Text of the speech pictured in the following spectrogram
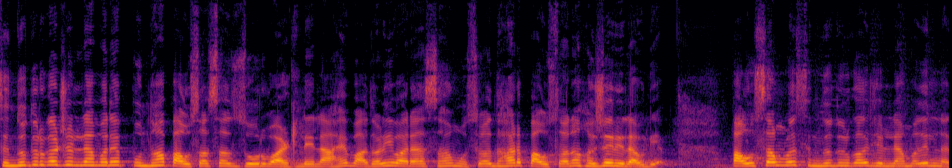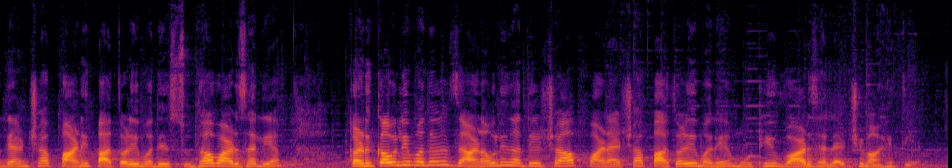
सिंधुदुर्ग जिल्ह्यामध्ये पुन्हा पावसाचा जोर वाढलेला आहे. वादळी वाऱ्यासह मुसळधार पावसानं हजेरी लावली आहे. पावसामुळे सिंधुदुर्ग जिल्ह्यामधील नद्यांच्या पाणी पातळीमध्ये सुद्धा वाढ झाली आहे. कणकवलीमधील जाणवली नदीच्या पाण्याच्या पातळीमध्ये मोठी वाढ झाल्याची माहिती आहे.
